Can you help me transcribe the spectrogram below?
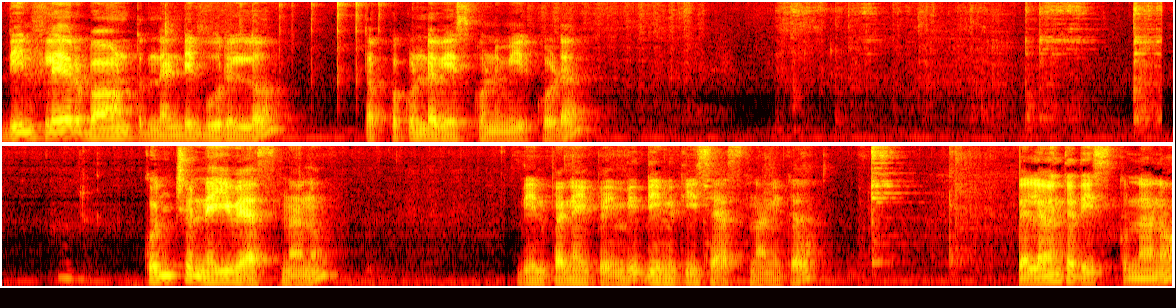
దీని ఫ్లేవర్ బాగుంటుందండి బూరెల్లో. తప్పకుండా వేసుకోండి మీరు కూడా. కొంచెం నెయ్యి వేస్తున్నాను. దీని పని అయిపోయింది. దీన్ని తీసేస్తున్నాను ఇక. బెల్లం ఎంత తీసుకున్నానో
